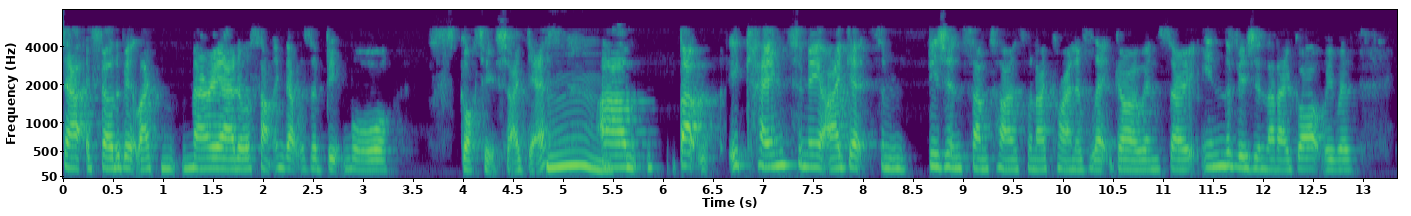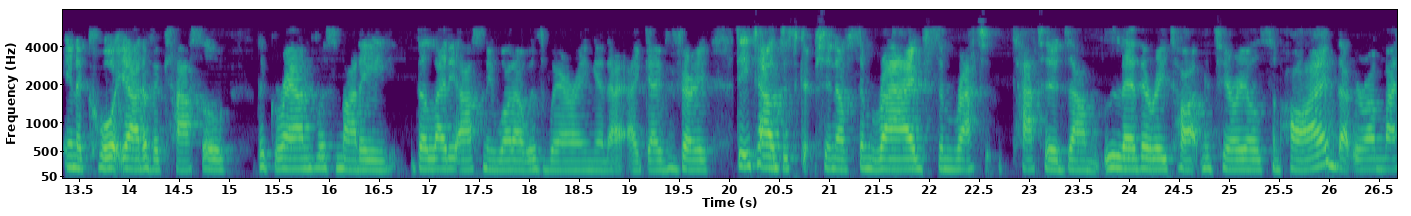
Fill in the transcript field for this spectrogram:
it felt a bit like Mariette or something that was a bit more Scottish, I guess. Mm. Um, but it came to me, I get some visions sometimes when I kind of let go. And so in the vision that I got, we were in a courtyard of a castle. The ground was muddy. The lady asked me what I was wearing, and I, I gave a very detailed description of some rags, some rat, tattered, um, leathery type materials, some hide that were on my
